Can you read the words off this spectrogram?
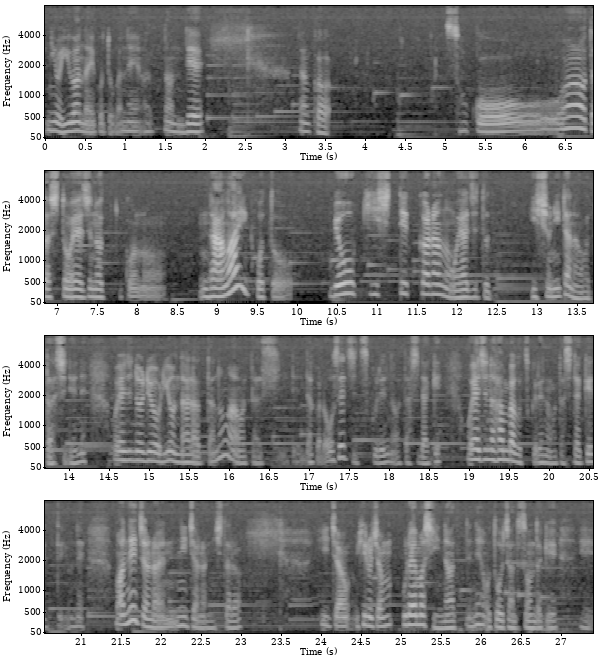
には言わないことがねあったんでなんかそこは私と親父のこの長いこと病気してからの親父と一緒にいたのは私でね。親父の料理を習ったのは私。だからおせち作れるのは私だけ。親父のハンバーグ作れるのは私だけっていうね、まあ、姉ちゃんら兄ちゃんらにしたらひいちゃんひろちゃん羨ましいなってねお父ちゃんってそんだけ、えー、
